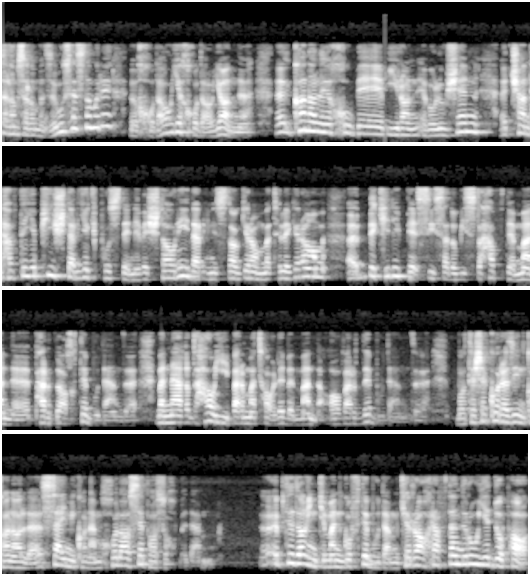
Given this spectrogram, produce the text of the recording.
سلام سلام من زوس هستم آره. خدای خدایان. کانال خوب ایران اولوشن چند هفته پیش در یک پست نوشتاری در اینستاگرام و تلگرام به کلیپ 327 من پرداخته بودند و نقدهایی بر مطالب من آورده بودند. با تشکر از این کانال سعی می کنم خلاصه پاسخ بدم. ابتدا اینکه من گفته بودم که راه رفتن روی دو پا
